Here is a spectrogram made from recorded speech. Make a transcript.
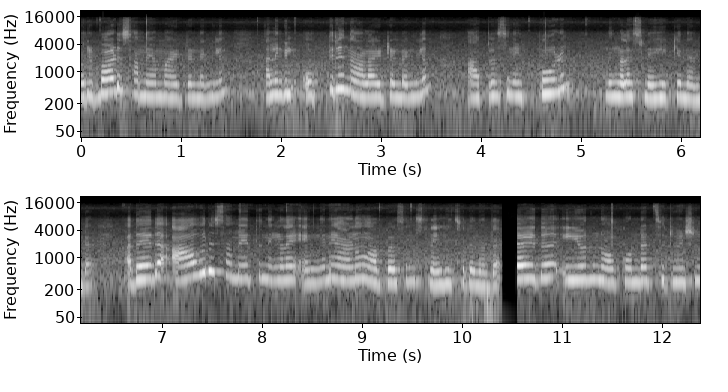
ഒരുപാട് സമയമായിട്ടുണ്ടെങ്കിലും അല്ലെങ്കിൽ ഒത്തിരി നാളായിട്ടുണ്ടെങ്കിലും ആ പേഴ്സൺ ഇപ്പോഴും നിങ്ങളെ സ്നേഹിക്കുന്നുണ്ട്. അതായത് ആ ഒരു സമയത്ത് നിങ്ങളെ എങ്ങനെയാണോ ആ പേഴ്സൺ സ്നേഹിച്ചിരുന്നത്. അതായത് ഈ ഒരു നോ കോണ്ടാക്ട് സിറ്റുവേഷൻ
